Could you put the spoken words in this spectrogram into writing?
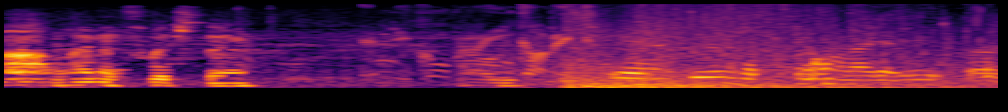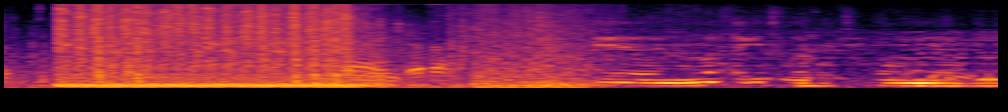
Ah, why did I switch there? Enemy Cobra incoming. And once I get to level 20, I'll be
